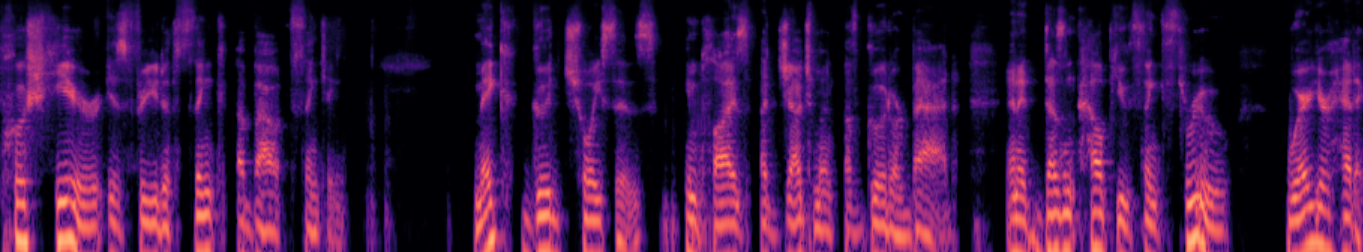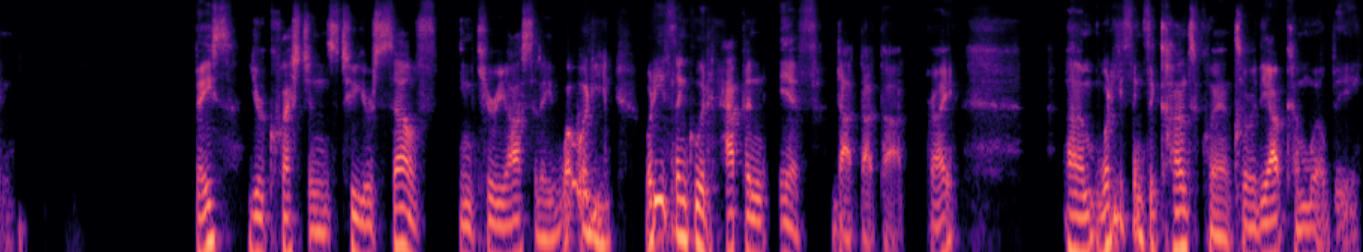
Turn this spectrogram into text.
push here is for you to think about thinking. Make good choices implies a judgment of good or bad. And it doesn't help you think through where you're heading. Base your questions to yourself in curiosity what would you what do you think would happen if dot dot dot right? Um, what do you think the consequence or the outcome will be?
